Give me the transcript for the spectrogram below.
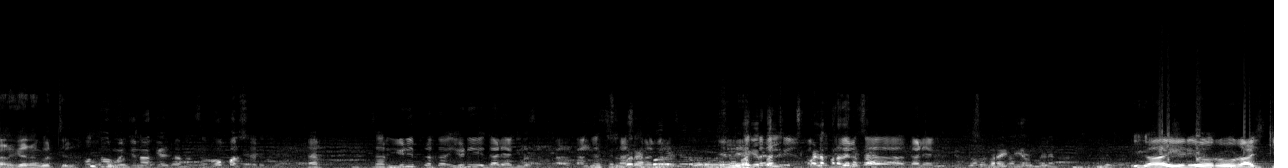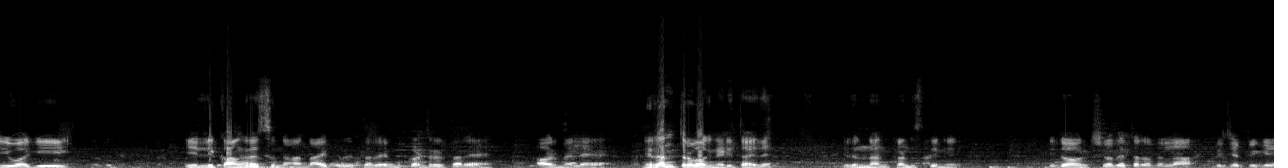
ನನಗೇನೋ ಗೊತ್ತಿಲ್ಲ. ಪುತ್ತೂರು ಮಂಜುನಾಥ್ ಹೇಳ್ತಾನೆ sir open sir sir ED ಪ್ರಕಾರ ಇಡಿ ದಾಳಿ ಆಗಿದೆ ಸರ್. ಕಾಂಗ್ರೆಸ್ ಶಾಸಕರ ಮೇಲೆ ಎಲ್ಲಿ ಬಾಗೇಪಲ್ಲಿ ಚಿಕ್ಕಬಳ್ಳಾಪುರದಲ್ಲೂ ಸಹ ದಾಳಿ ಆಗಿದೆ. ಈಗ ಇಡಿ ಅವರು ರಾಜಕೀಯವಾಗಿ ಎಲ್ಲಿ ಕಾಂಗ್ರೆಸ್ಸಿನ ನಾಯಕರು ಇರ್ತಾರೆ ಮುಖಂಡರು ಇರ್ತಾರೆ ಅವ್ರ ಮೇಲೆ ನಿರಂತರವಾಗಿ ನಡೀತಾ ಇದೆ. ಇದನ್ನು ನಾನು ಖಂಡಿಸ್ತೀನಿ. ಇದು ಅವ್ರಿಗೆ ಶೋಭೆ ತರೋದಲ್ಲ ಬಿ ಜೆ ಪಿಗೆ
